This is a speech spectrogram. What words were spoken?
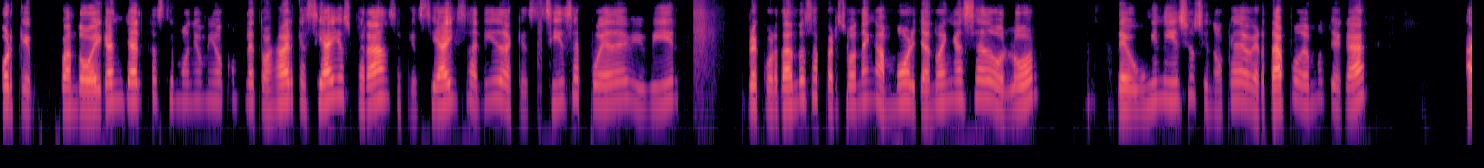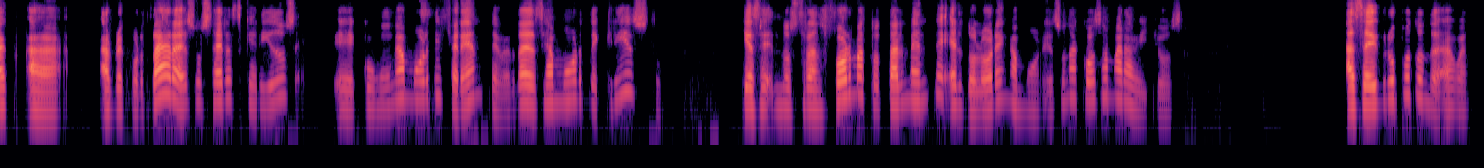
porque cuando oigan ya el testimonio mío completo, van a ver que sí hay esperanza, que sí hay salida, que sí se puede vivir recordando a esa persona en amor, ya no en ese dolor de un inicio, sino que de verdad podemos llegar a, a, recordar a esos seres queridos eh, con un amor diferente, ¿verdad? Ese amor de Cristo, que se, nos transforma totalmente el dolor en amor. Es una cosa maravillosa. Hacer grupos donde, ah, bueno,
